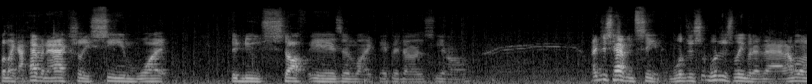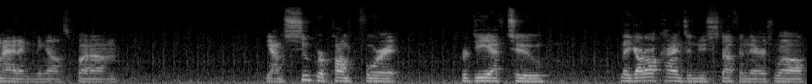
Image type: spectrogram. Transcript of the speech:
but like I haven't actually seen what the new stuff is and like if it does, you know. I just haven't seen it. We'll just we'll just leave it at that. I won't add anything else, but um, yeah, I'm super pumped for it for DF2. They got all kinds of new stuff in there as well.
